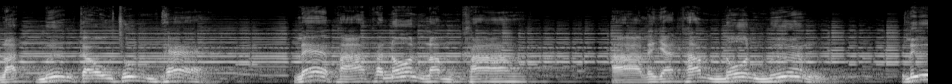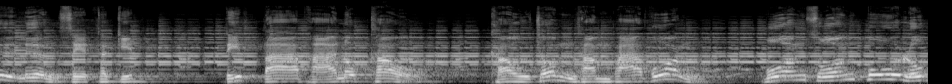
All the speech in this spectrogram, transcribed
หลัดเมืองเก่าชุ่มแพและผาพนอนลำคา อารยธรรมโน้นเมือง ลือเรื่องเศรษฐกิจ ติดตาผานกเข้า เข้าชมทำผาพ่วง บวงสรวงปูหลุก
